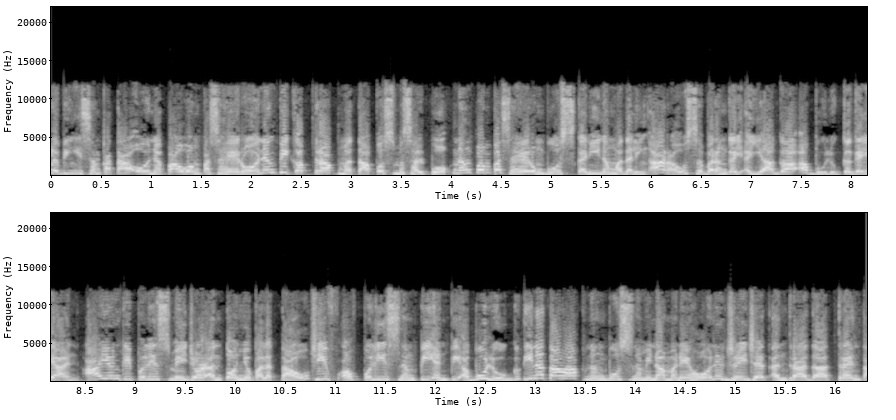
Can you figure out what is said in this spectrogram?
ang labing isang katao na pawang pasahero ng pickup truck matapos masalpok ng pampasaherong bus kaninang madaling araw sa barangay Ayaga, Abulug, Cagayan. Ayon kay Police Major Antonio Palatao, Chief of Police ng PNP Abulug, tinatahak ng bus na minamaneho ni JJet Andrada, 30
